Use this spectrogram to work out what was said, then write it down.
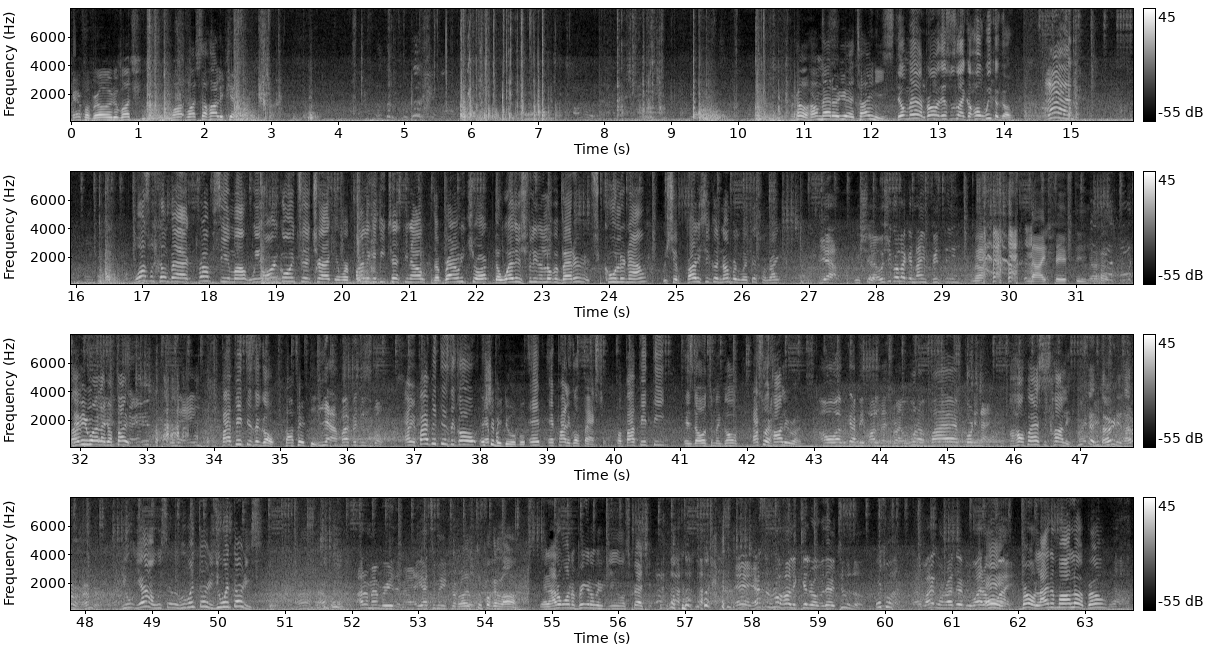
Careful, bro. Watch, watch, the Holly kid. Bro, how mad are you at Tiny? Still mad, bro. This was like a whole week ago. And once we come back from SEMA, we are going to the track and we're finally gonna be testing out the Brownie truck. The weather's feeling a little bit better. It's cooler now. We should probably see good numbers with this one, right? Yeah. We should. Yeah, we should go like a 950. 950. Maybe what, like a five, 550 is the goal. 550. Yeah, 550 is go. I mean, 550 is the goal. It should be doable. It, it probably go faster. But 550 is the ultimate goal. That's what Holly runs. Oh, we gotta be Holly. That's right. We want a 549. How fast is Holly? You said 30s. I don't remember. You yeah, we said we went 30s. You went 30s. I don't remember either, man. You got too many trucks. Bro, it's too fucking long. And I don't want to bring it over here. You're gonna scratch it. Hey, that's the real Holly killer over there too, though. Which one? That white one right there be white on Hey, white. bro, line them all up, bro.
